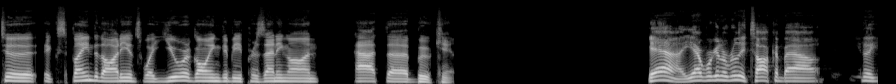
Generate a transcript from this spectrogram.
to explain to the audience what you are going to be presenting on at the boot camp. Yeah yeah we're going to really talk about you know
